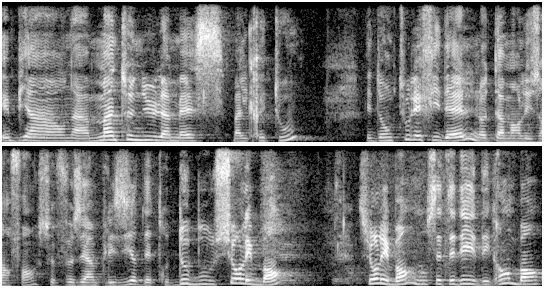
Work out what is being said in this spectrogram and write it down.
Eh bien, on a maintenu la messe malgré tout. Et donc tous les fidèles, notamment les enfants, se faisaient un plaisir d'être debout sur les bancs sur les bancs, non, c'était des, grands bancs.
